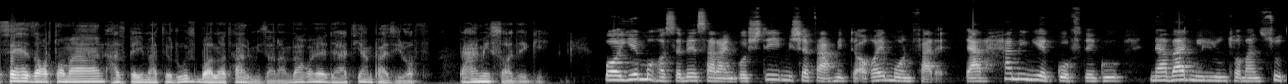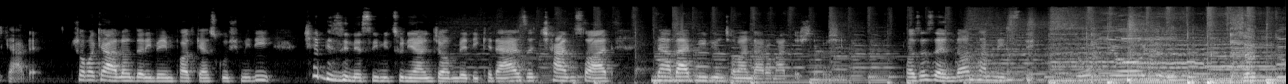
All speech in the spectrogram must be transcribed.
سه هزار تومن از قیمت روز بالاتر می‌زنم. و آقای هدایتی هم پذیرفت. به همین سادگی. با یه محاسبه سرانگشتی میشه فهمید که آقای منفرد در همین یک گفتگو 90 میلیون تومن سود کرده. شما که الان داری به این پادکست گوش میدی چه بیزینسی می‌تونی انجام بدی که در عرض چند ساعت 90 میلیون تومن درآمد داشته باشی؟ تازه زندان هم نیستی. دنیای زندونی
